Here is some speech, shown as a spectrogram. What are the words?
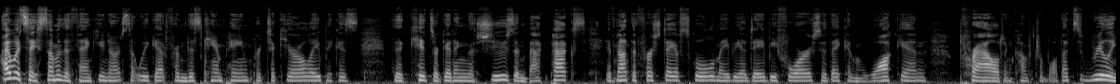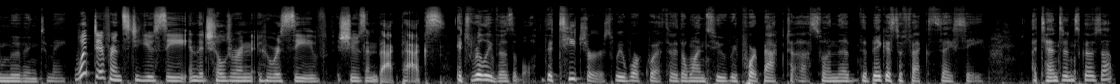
i would say some of the thank you notes that we get from this campaign particularly because the kids are getting the shoes and backpacks if not the first day of school maybe a day before so they can walk in proud and comfortable. That's really moving to me. What difference do you see in the children who receive shoes and backpacks? It's really visible. The teachers we work with are the ones who report back to us when the, the biggest effects I see attendance goes up,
